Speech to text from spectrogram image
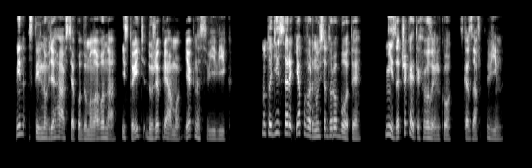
Він стильно вдягався, подумала вона, і стоїть дуже прямо, як на свій вік. Ну тоді, сер, я повернуся до роботи. Ні, зачекайте хвилинку, сказав він.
